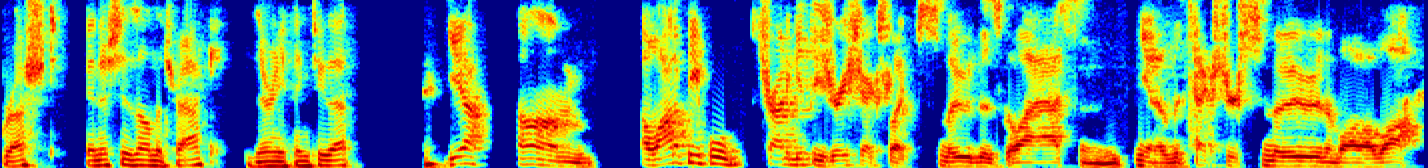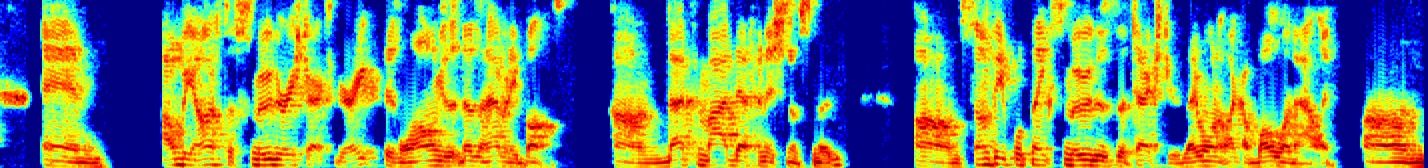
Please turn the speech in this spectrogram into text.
brushed finishes on the track? Is there anything to that? Yeah. Um, a lot of people try to get these racetracks like smooth as glass and, you know, the texture smooth and blah, blah, blah. And I'll be honest, a smooth racetrack's great as long as it doesn't have any bumps. Um, that's my definition of smooth. Um, some people think smooth is the texture. They want it like a bowling alley. Um,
